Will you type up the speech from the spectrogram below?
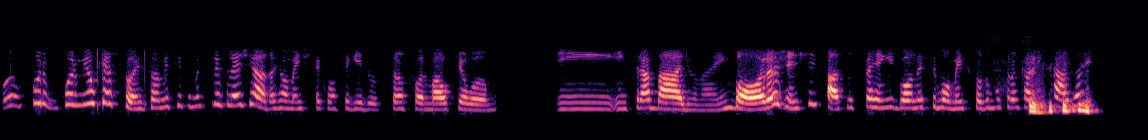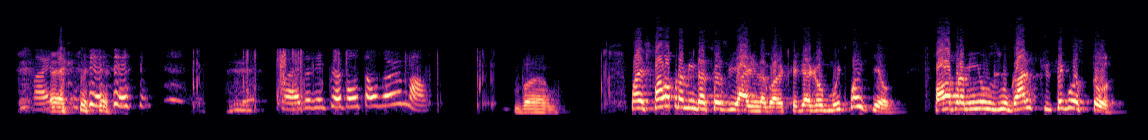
por, por, por, mil questões. Então eu me sinto muito privilegiada realmente ter conseguido transformar o que eu amo em, em, trabalho, né? Embora a gente passe uns perrengues igual nesse momento, todo mundo trancado Sim. em casa aí. Mas... É. Mas a gente vai voltar ao normal. Vamos. Mas fala para mim das suas viagens agora, que você viajou muito mais que eu. Fala para mim os lugares que você gostou.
